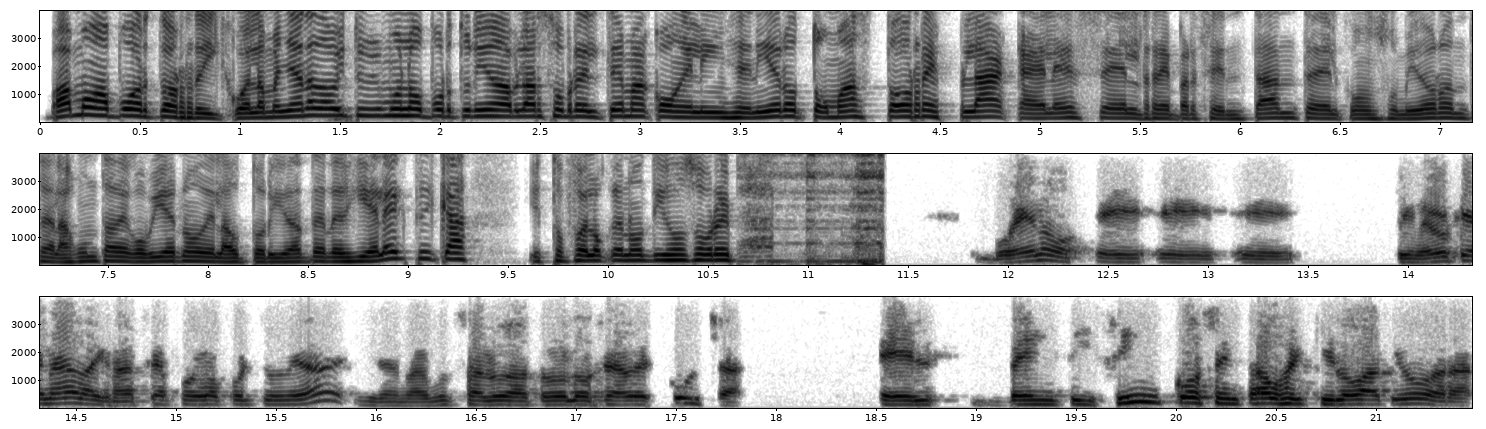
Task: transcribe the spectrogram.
Vamos a Puerto Rico. En la mañana de hoy tuvimos la oportunidad de hablar sobre el tema con el ingeniero Tomás Torres Placa. Él es el representante del consumidor ante la Junta de Gobierno de la Autoridad de Energía Eléctrica. Y esto fue lo que nos dijo sobre... Bueno, eh, eh, eh primero que nada, gracias por la oportunidad y de nuevo un saludo a todos los que escucha. El 25 centavos el kilovatio hora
